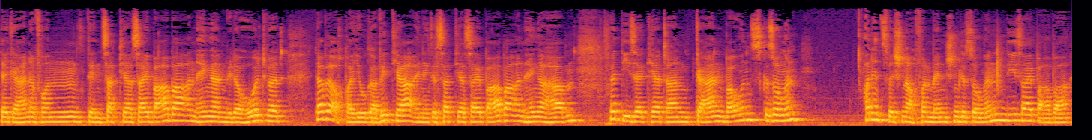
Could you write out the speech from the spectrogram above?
der gerne von den Satya Sai Baba Anhängern wiederholt wird. Da wir auch bei Yoga Vidya einige Satya Sai Baba Anhänger haben, wird dieser Kirtan gern bei uns gesungen und inzwischen auch von Menschen gesungen, die Sai Baba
